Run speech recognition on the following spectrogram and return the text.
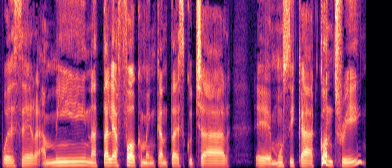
puede ser a mí, Natalia Fock, me encanta escuchar eh, música country,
